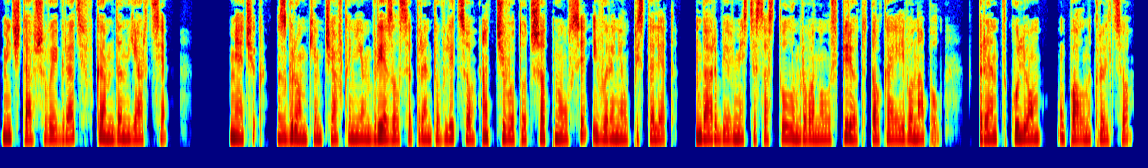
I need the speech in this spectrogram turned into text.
мечтавшего играть в Кэмден-Ярдсе. Мячик с громким чавканьем врезался Тренту в лицо, отчего тот шатнулся и выронил пистолет. Дарби вместе со стулом рванула вперед, толкая его на пол. Трент кулем упал на крыльцо.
